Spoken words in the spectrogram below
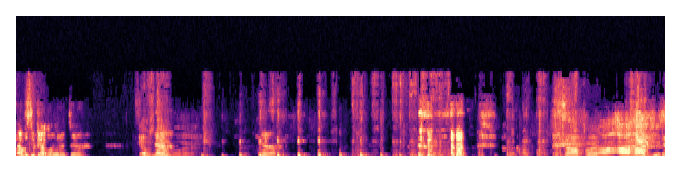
That was a good one right there. That was Yeah. deep. boy. Yeah. No, for I, I, I just,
